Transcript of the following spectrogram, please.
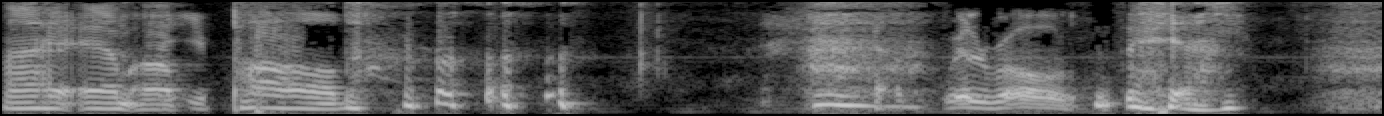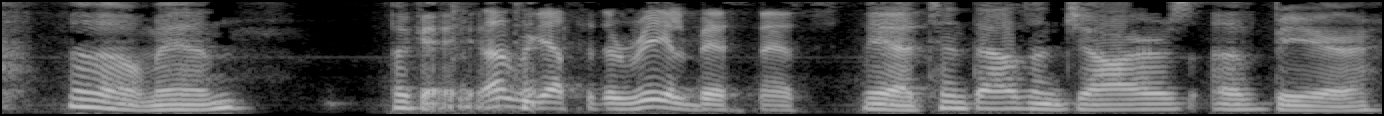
I am appalled. Cats will roll. yeah. Oh man. Okay. Then we get to the real business. Yeah, ten thousand jars of beer.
